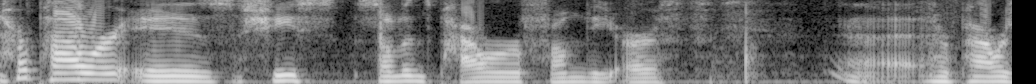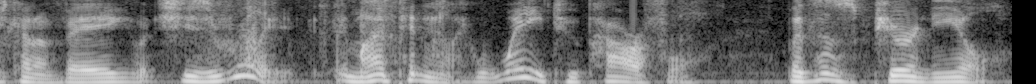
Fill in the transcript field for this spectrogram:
her power is she summons power from the earth. Uh, her power is kind of vague, but she's really, in my opinion, like way too powerful. But this is pure Neal,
